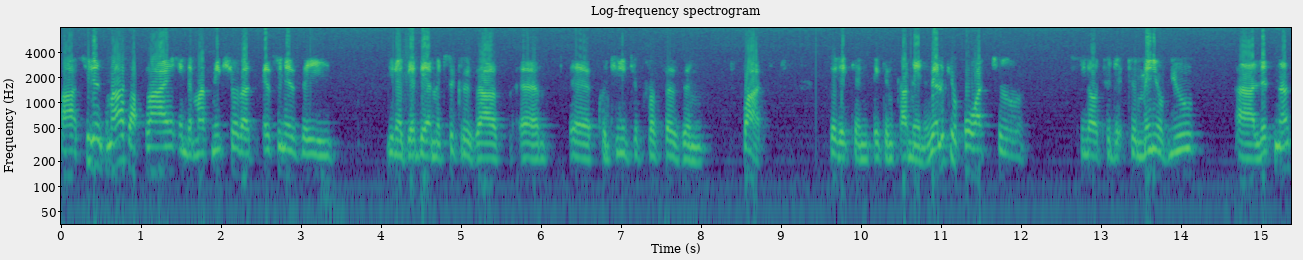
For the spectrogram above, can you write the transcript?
uh, students must apply and they must make sure that as soon as they, you know, get their matric results, um, uh, continue to process them fast so they can they can come in. We are looking forward to, you know, to the, to many of you uh, listeners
